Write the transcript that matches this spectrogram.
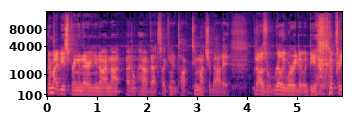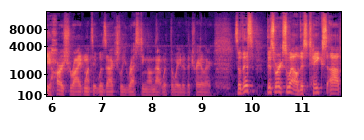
there might be a spring in there. You know, I'm not, I don't have that, so I can't talk too much about it. But I was really worried it would be a pretty harsh ride once it was actually resting on that with the weight of the trailer. So this this works well. This takes up,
